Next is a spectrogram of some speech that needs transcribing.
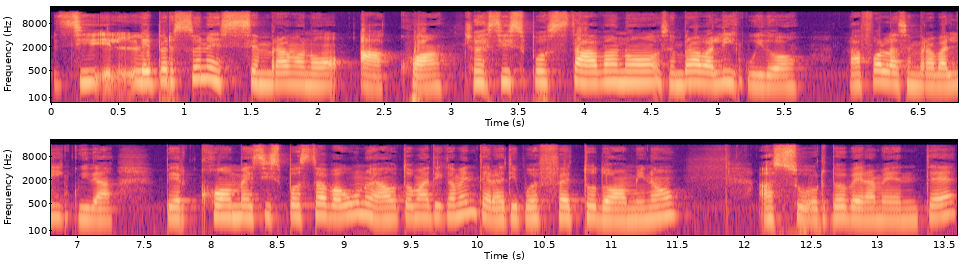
si, le persone sembravano acqua, cioè si spostavano, sembrava liquido. La folla sembrava liquida per come si spostava uno e automaticamente era tipo effetto domino, assurdo veramente.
